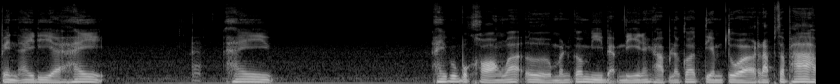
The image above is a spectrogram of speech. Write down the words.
เป็นไอเดียให้ให้ ให้ผู้ปกครองว่า เออ มันก็มีแบบนี้นะครับ แล้วก็เตรียมตัวรับสภาพ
